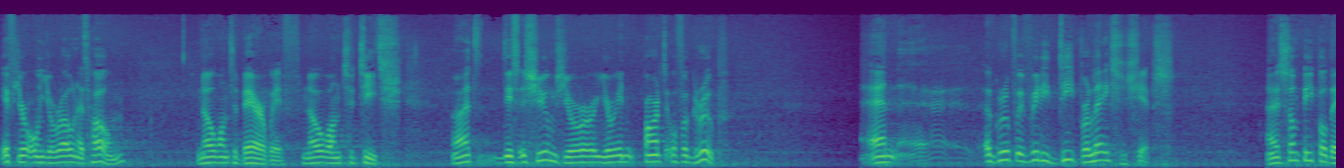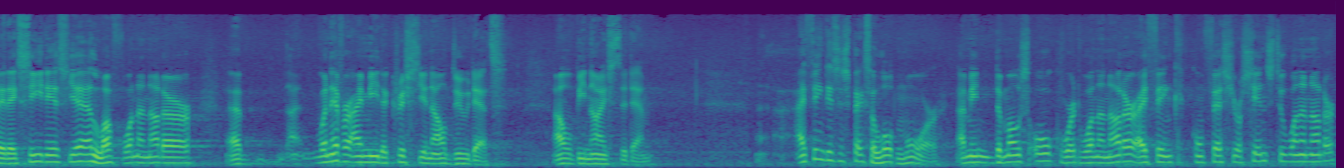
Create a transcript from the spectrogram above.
If you're on your own at home, no one to bear with, no one to teach, right? This assumes you're, you're in part of a group. And uh, a group with really deep relationships. And some people, they, they see this, yeah, love one another. Uh, whenever I meet a Christian, I'll do that. I'll be nice to them. I think this expects a lot more. I mean, the most awkward one another, I think, confess your sins to one another.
